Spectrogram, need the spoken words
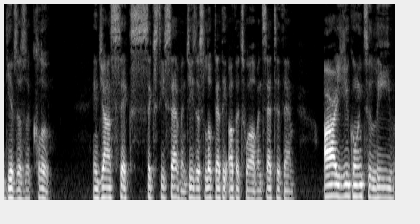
gives us a clue. In John 6, 67, Jesus looked at the other 12 and said to them, Are you going to leave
